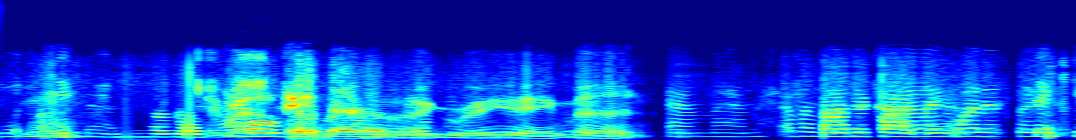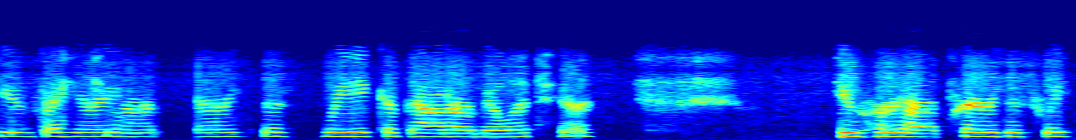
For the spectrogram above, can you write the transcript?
Mm. Amen. Amen. Amen. I agree. Amen. Amen. Heavenly Father God, I want to thank you for hearing our prayers this week about our military. You heard our prayers this week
